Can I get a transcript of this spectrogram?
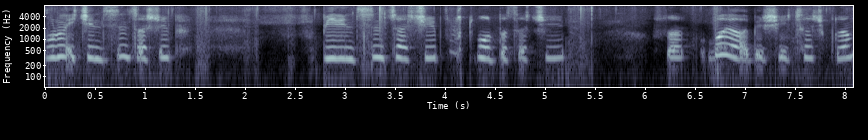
bunun ikincisini saçıp birincisini saçıp futbolda saçıp dostlar bayağı bir şey. Dostlar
